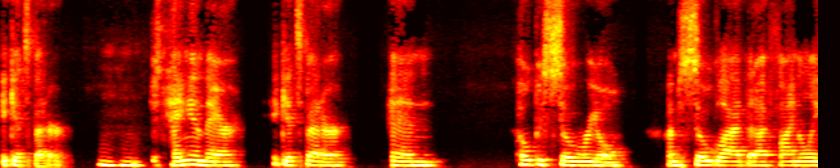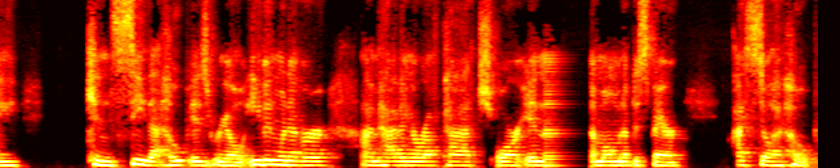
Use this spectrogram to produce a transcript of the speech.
it gets better. Mm-hmm. Just hang in there. It gets better. And hope is so real. I'm so glad that I finally can see that hope is real, even whenever I'm having a rough patch or in a moment of despair. I still have hope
